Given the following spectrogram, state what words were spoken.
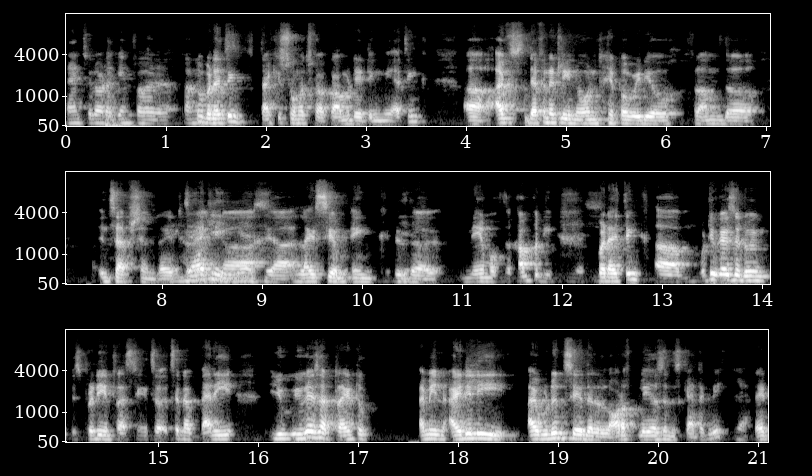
thanks a lot again for coming. No, but I think thank you so much for accommodating me. I think uh, I've definitely known Hippo Video from the inception, right? Exactly, When, uh, yes. Yeah, Lyceum Inc. is Yes. the name of the company. Yes. But I think um, what you guys are doing is pretty interesting. It's, a, it's in a very you you guys are trying to. I mean, ideally, I wouldn't say there are a lot of players in this category. Yeah. Right?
